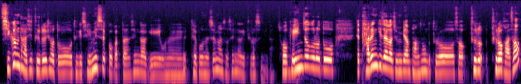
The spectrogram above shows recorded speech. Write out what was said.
지금 다시 들으셔도 되게 재밌을 것 같다는 생각이 오늘 대본을 쓰면서 생각이 들었습니다. 저 음. 개인적으로도 다른 기자가 준비한 방송도 들어서 들어, 들어가서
